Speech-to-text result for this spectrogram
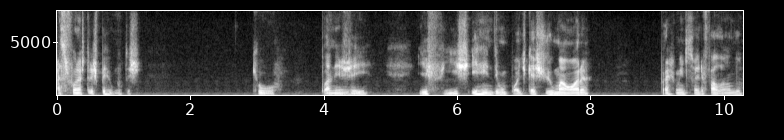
Essas foram as três perguntas. que eu planejei e fiz e rendeu um podcast de uma hora, praticamente só ele falando.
